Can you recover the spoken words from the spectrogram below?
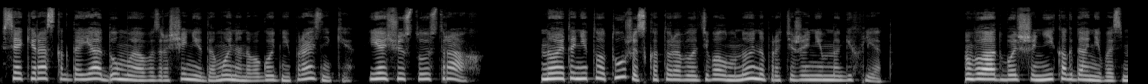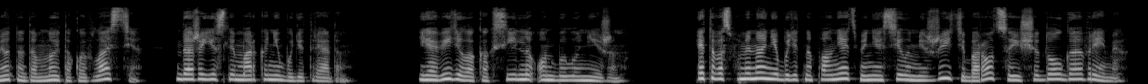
Всякий раз, когда я думаю о возвращении домой на новогодние праздники, я чувствую страх. Но это не тот ужас, который овладевал мной на протяжении многих лет. Влад больше никогда не возьмет надо мной такой власти, даже если Марка не будет рядом. Я видела, как сильно он был унижен. Это воспоминание будет наполнять меня силами жить и бороться еще долгое время.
